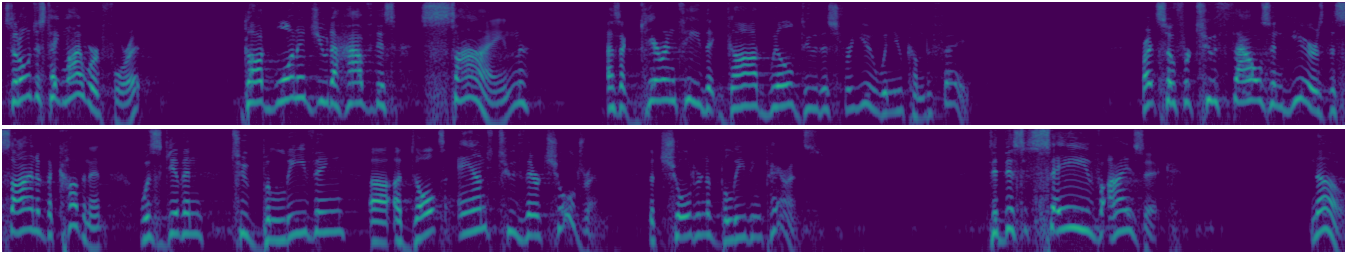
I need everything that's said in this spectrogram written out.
So don't just take my word for it. God wanted you to have this sign as a guarantee that God will do this for you when you come to faith. Right? So for 2,000 years, the sign of the covenant was given to believing uh, adults and to their children, the children of believing parents. Did this save Isaac? No.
